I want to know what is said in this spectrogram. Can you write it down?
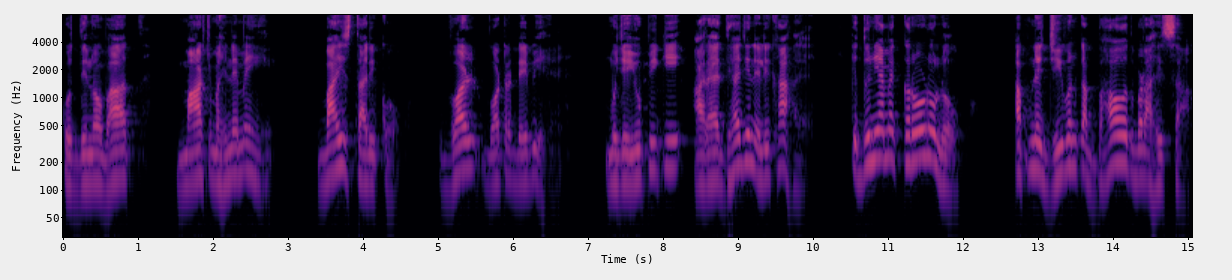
कुछ दिनों बाद, मार्च महीने में ही 22 तारीख को वर्ल्ड वाटर डे भी है। मुझे यूपी की आराध्या जी ने लिखा है कि दुनिया में करोड़ों लोग अपने जीवन का बहुत बड़ा हिस्सा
